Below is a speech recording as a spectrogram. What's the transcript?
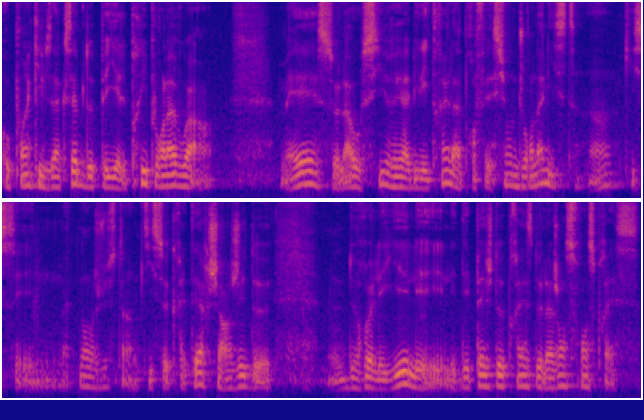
au point qu'ils acceptent de payer le prix pour l'avoir. Mais cela aussi réhabiliterait la profession de journaliste, hein, qui c'est maintenant juste un petit secrétaire chargé de, relayer les, les dépêches de presse de l'agence France Presse.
